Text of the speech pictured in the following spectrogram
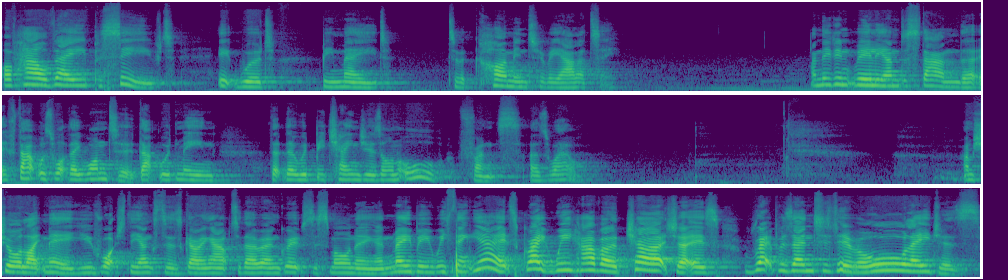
of how they perceived it would be made to come into reality. And they didn't really understand that if that was what they wanted, that would mean that there would be changes on all fronts as well. I'm sure, like me, you've watched the youngsters going out to their own groups this morning, and maybe we think, yeah, it's great. We have a church that is representative of all ages.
